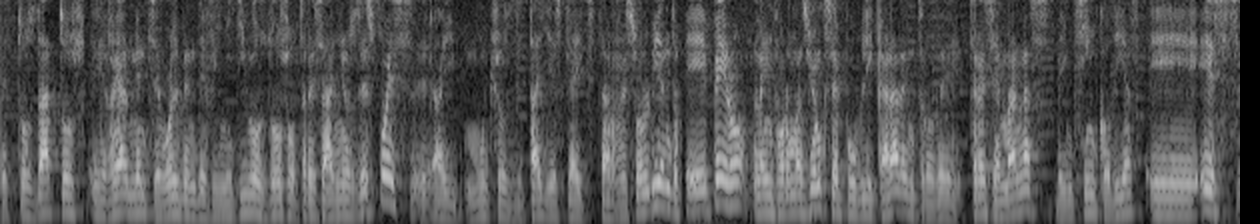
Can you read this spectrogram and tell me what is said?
Estos datos eh, realmente se vuelven definitivos dos o tres años después. Eh, hay muchos detalles que hay que estar resolviendo. Eh, pero la información que se publicará dentro de tres semanas, 25 días, es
